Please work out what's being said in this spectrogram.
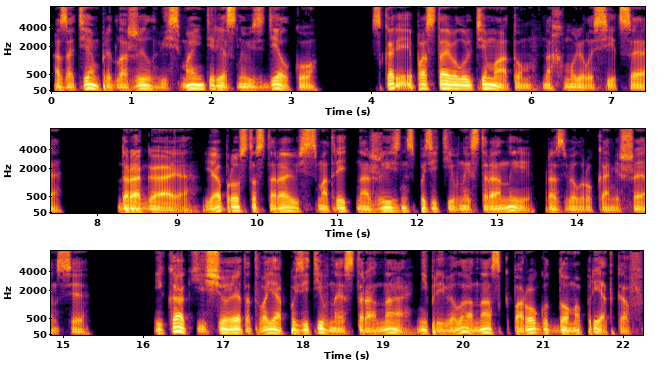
а затем предложил весьма интересную сделку. «Скорее поставил ультиматум», — нахмурилась Сиция. «Дорогая, я просто стараюсь смотреть на жизнь с позитивной стороны», — развел руками Шенси. «И как еще эта твоя позитивная сторона не привела нас к порогу дома предков?»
